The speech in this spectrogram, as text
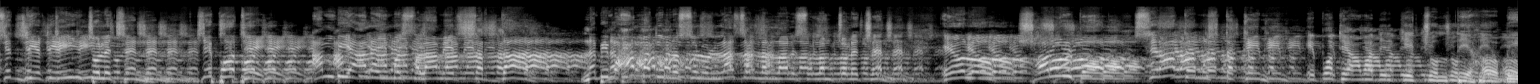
সিদ্দিকীন চলেছেন, যে পথে আম্বিয়া আলাইহিস সালামের সর্দার নবী মুহাম্মদুর রাসূলুল্লাহ সাল্লাল্লাহু আলাইহি সাল্লাম চলেছেন। এ হলো সরল পথ সিরাতে মুস্তাকিম। এ পথে আমাদেরকে চলতে হবে।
